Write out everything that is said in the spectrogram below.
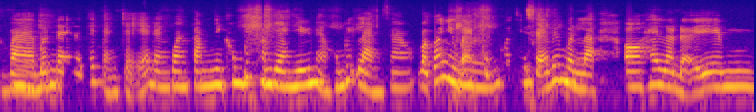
và ừ. bên đây là các bạn trẻ đang quan tâm nhưng không biết tham gia như thế nào không biết làm sao và có nhiều bạn ừ. cũng có chia sẻ với mình là ờ, hay là để em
